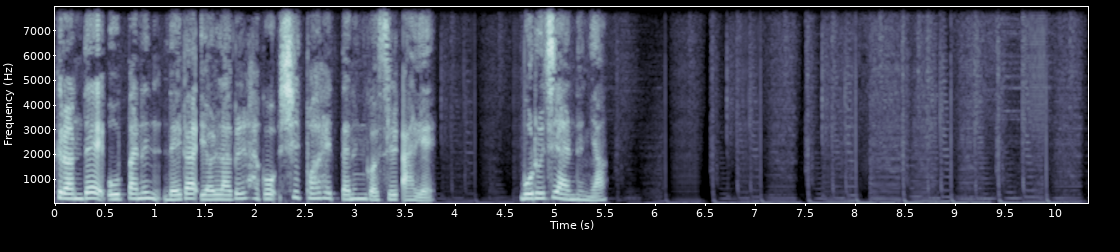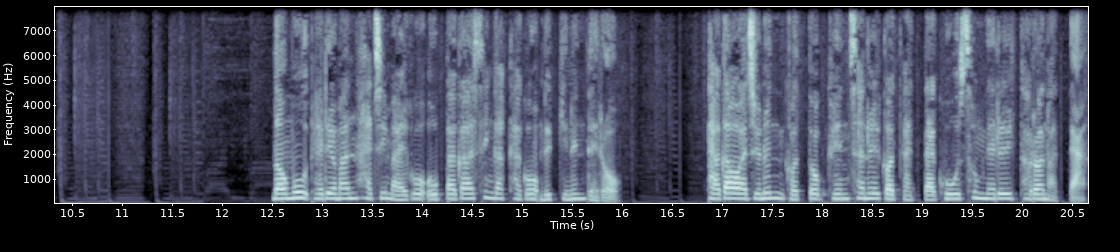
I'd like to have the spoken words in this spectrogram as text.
그런데 오빠는 내가 연락을 하고 싶어 했다는 것을 아예 모르지 않느냐? 너무 배려만 하지 말고 오빠가 생각하고 느끼는 대로 다가와주는 것도 괜찮을 것 같다고 속내를 털어놨다.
